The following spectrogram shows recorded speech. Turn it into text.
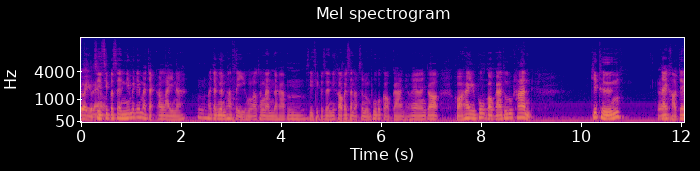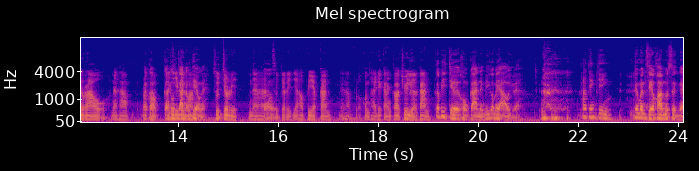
ด้วยอยู่แล้วสี่สิบเปอร์เซ็นต์นี่ไม่ได้มาจากอะไรนะอืมมาจากเงินภาษีของเราทั้งนั้นนะครับอืมสี่สิบเปอร์เซ็นต์ที่เขาไปสนับสนุนผู้ประกอบการเนี่ยเพราะฉะนั้นก็ขอให้ผู้ประกอบการทุกๆท่าน คิดถึงใจเขาใจเรานะครับแล้วก็กระตุ้นการท่องเที่ยวไงสุจริตนะฮะถูกต้องสุจริตอย่าเอาเปรียบกันนะครับเราคนไทยด้วยกันก็ช่วยเหลือกัน ก็พี่เจอโครงการหนึ่งพี่ก็ไม่เอาอีกแล้วเอาจริง ๆ คือมันเสียความรู้สึกไง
